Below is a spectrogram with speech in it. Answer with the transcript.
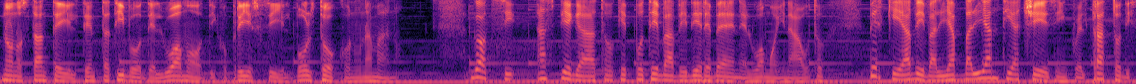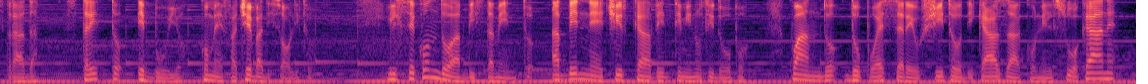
nonostante il tentativo dell'uomo di coprirsi il volto con una mano. Gozzi ha spiegato che poteva vedere bene l'uomo in auto perché aveva gli abbaglianti accesi in quel tratto di strada, stretto e buio, come faceva di solito. Il secondo avvistamento avvenne circa 20 minuti dopo, quando, dopo essere uscito di casa con il suo cane,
